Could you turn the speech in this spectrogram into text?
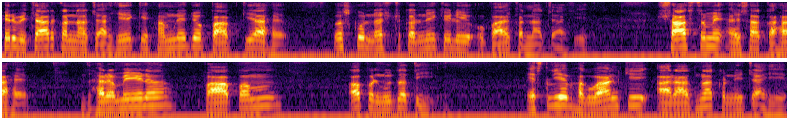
फिर विचार करना चाहिए कि हमने जो पाप किया है उसको नष्ट करने के लिए उपाय करना चाहिए। शास्त्र में ऐसा कहा है, धर्मेण पापम अपनुदति। इसलिए भगवान की आराधना करनी चाहिए,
